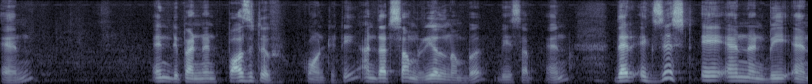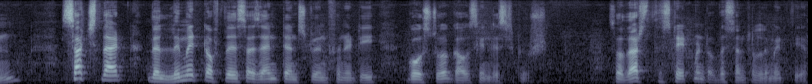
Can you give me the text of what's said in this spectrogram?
n independent positive quantity and that is some real number b sub n there exist a n and b n such that the limit of this as n tends to infinity goes to a Gaussian distribution. So that is the statement of the central limit theorem.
